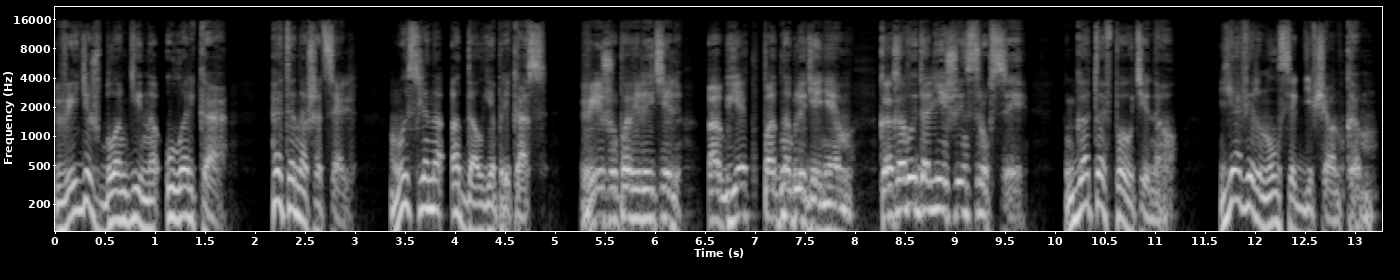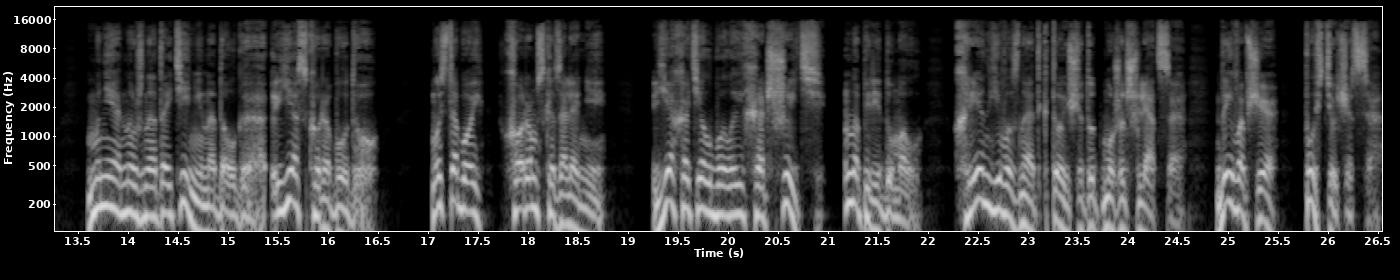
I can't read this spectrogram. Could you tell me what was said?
видишь блондина у ларька? Это наша цель». Мысленно отдал я приказ. «Вижу, повелитель. Объект под наблюдением. Каковы дальнейшие инструкции?» «Готовь паутину». Я вернулся к девчонкам. «Мне нужно отойти ненадолго, я скоро буду». «Мы с тобой», — хором сказали они. Я хотел было их отшить, но передумал. Хрен его знает, кто еще тут может шляться. Да и вообще, пусть учатся.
